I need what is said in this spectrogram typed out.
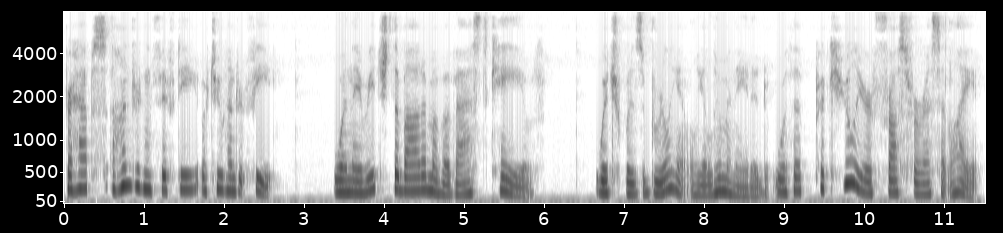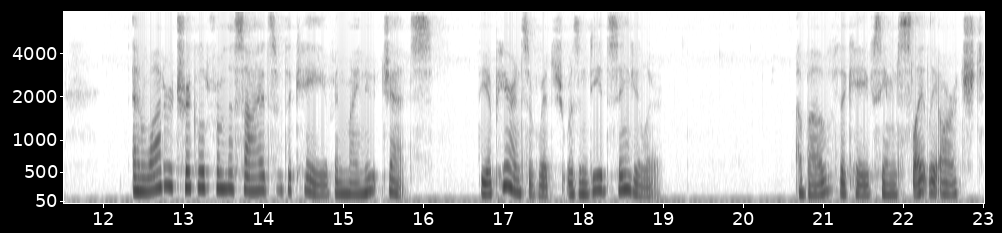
perhaps a hundred and fifty or two hundred feet, when they reached the bottom of a vast cave, which was brilliantly illuminated with a peculiar phosphorescent light and water trickled from the sides of the cave in minute jets, the appearance of which was indeed singular. Above, the cave seemed slightly arched,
